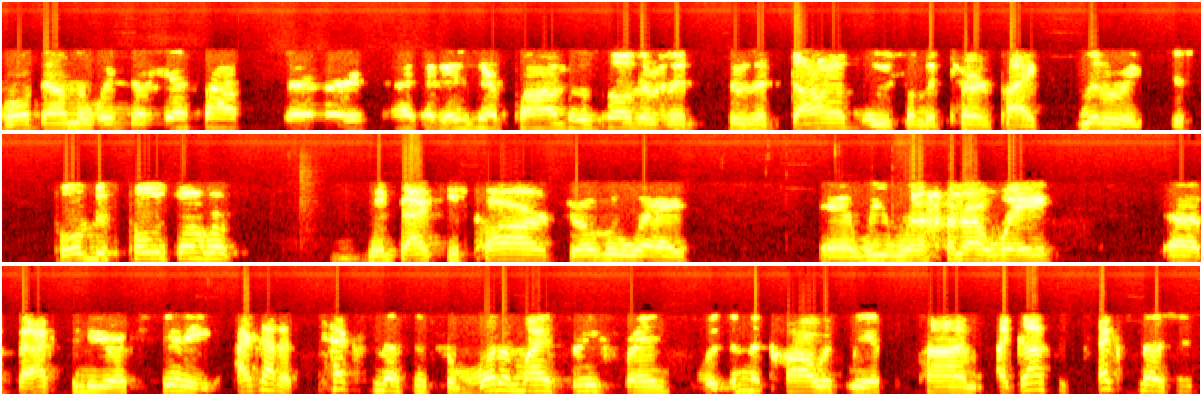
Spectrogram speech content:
rolled down the window. Yes, officer. I said, is there a problem? Was, oh, there was, a, there was a dog loose on the turnpike. Literally just pulled, this pulled us over, went back to his car, drove away. And we went on our way uh, back to New York City, I got a text message from one of my three friends who was in the car with me at the time. I got the text message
